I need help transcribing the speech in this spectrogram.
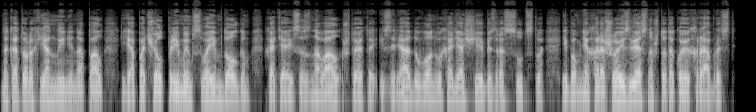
на которых я ныне напал, я почел прямым своим долгом, хотя и сознавал, что это из ряду вон выходящее безрассудство, ибо мне хорошо известно, что такое храбрость,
